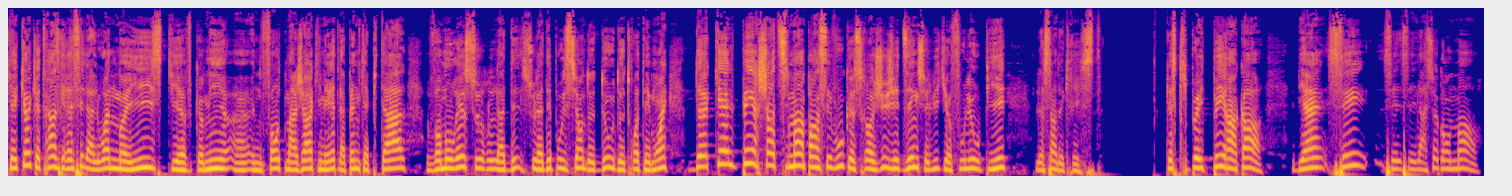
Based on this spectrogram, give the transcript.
quelqu'un qui a transgressé la loi de Moïse, qui a commis une faute majeure qui mérite la peine capitale, va mourir sous la déposition de deux ou de trois témoins. De quel pire châtiment pensez-vous que sera jugé digne celui qui a foulé aux pieds le sang de Christ? Qu'est-ce qui peut être pire encore? Eh bien, c'est, la seconde mort.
